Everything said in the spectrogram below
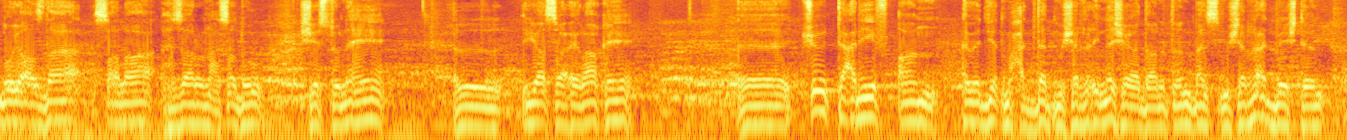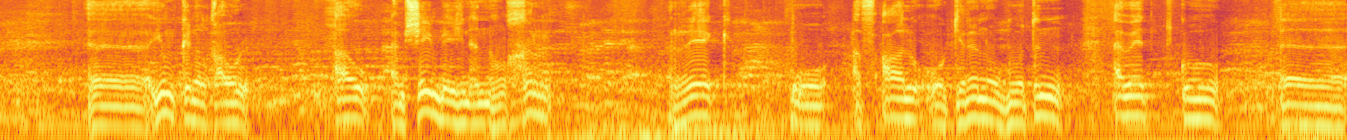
111 سالا 1969 الياسا عراقي أه، شو التعريف عن أبدية محدد مشرعي نشأ دانتن بس مشرعت بيشتن؟ أه، يمكن القول أو امشين بيجن أنه خر ريك وأفعال وكرن وقوتن اوت كو آه،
